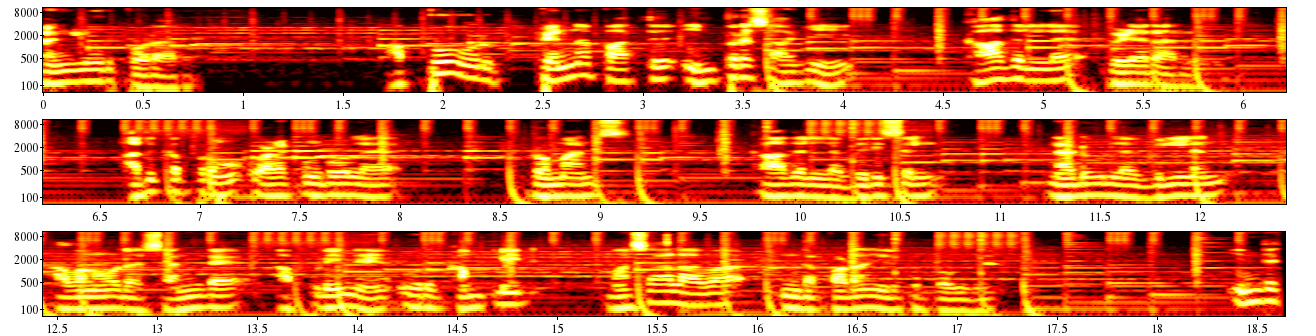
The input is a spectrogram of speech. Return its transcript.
பெங்களூர் போகிறாரு அப்போது ஒரு பெண்ணை பார்த்து இம்ப்ரெஸ் ஆகி காதலில் விழறாரு. அதுக்கப்புறம் வழக்கம் போல் ரொமான்ஸ் காதலில் விரிசல் நடுவில் வில்லன் அவனோட சண்டை அப்படின்னு ஒரு கம்ப்ளீட் மசாலாவாக இந்த படம் இருக்க போகுது. இந்த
